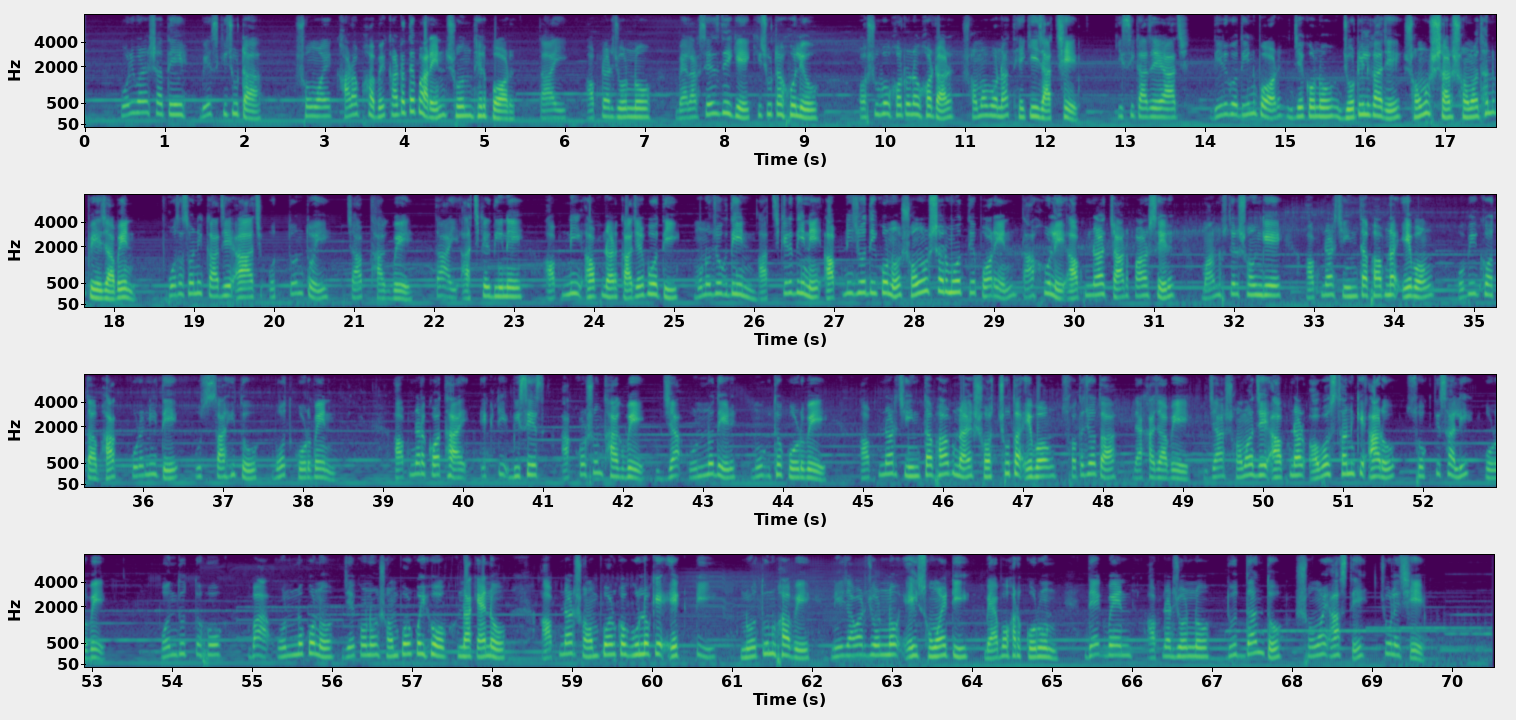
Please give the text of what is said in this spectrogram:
পরিবারের সাথে বেশ কিছুটা সময় খারাপভাবে কাটাতে পারেন সন্ধ্যের পর। তাই আপনার জন্য বেলার শেষ দিকে কিছুটা হলেও অশুভ ঘটনা ঘটার সম্ভাবনা থেকেই যাচ্ছে। কৃষিকাজে আজ দীর্ঘদিন পর যে কোনো জটিল কাজে সমস্যার সমাধান পেয়ে যাবেন। প্রশাসনিক কাজে আজ অত্যন্তই চাপ থাকবে। তাই আজকের দিনে আপনি আপনার কাজের প্রতি মনোযোগ দিন। আজকের দিনে আপনি যদি কোনো সমস্যার মধ্যে পড়েন, তাহলে আপনার চারপাশের মানুষদের সঙ্গে আপনার চিন্তাভাবনা এবং অভিজ্ঞতা ভাগ করে নিতে উৎসাহিত বোধ করবেন। আপনার কথায় একটি বিশেষ আকর্ষণ থাকবে, যা অন্যদের মুগ্ধ করবে। আপনার চিন্তাভাবনায় স্বচ্ছতা এবং সতেজতা দেখা যাবে, যা সমাজে আপনার অবস্থানকে আরও শক্তিশালী করবে। বন্ধুত্ব হোক বা অন্য কোনো যে কোনো সম্পর্কই হোক না কেন, আপনার সম্পর্কগুলোকে একটি নতুনভাবে নিয়ে যাওয়ার জন্য এই সময়টি ব্যবহার করুন। দেখবেন আপনার জন্য দুর্দান্ত সময় আসতে চলেছে।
